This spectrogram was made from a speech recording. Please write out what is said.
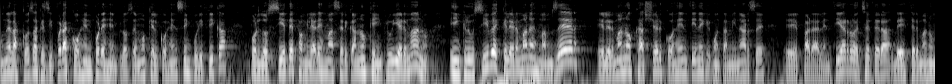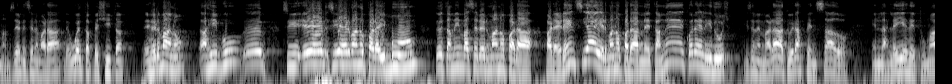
Una de las cosas que si fuera cohen, por ejemplo, sabemos que el cohen se impurifica por los siete familiares más cercanos que incluye hermano. Inclusive que el hermano es mamzer, el hermano kasher cohen tiene que contaminarse eh, para el entierro, etcétera, de este hermano mamzer. Dice la Mara, de vuelta peshita, es hermano, ahibu, eh, si, es, hermano para ibum, entonces también va a ser hermano para, herencia y hermano para metamé. ¿Cuál es el hidush? Dice la Mara, tú hubieras pensado en las leyes de Tumá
